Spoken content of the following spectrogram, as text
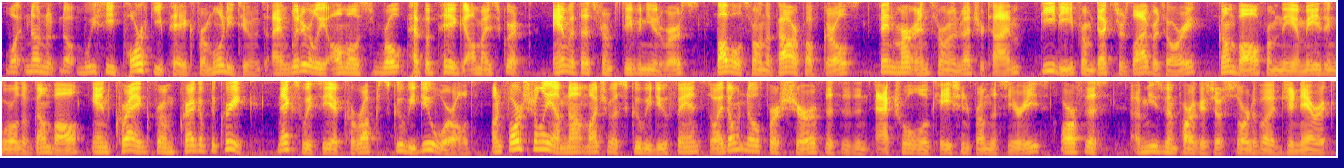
What? No, no, no. We see Porky Pig from Looney Tunes. I literally almost wrote Peppa Pig on my script. Amethyst from Steven Universe, Bubbles from the Powerpuff Girls, Finn Mertens from Adventure Time, Dee Dee from Dexter's Laboratory, Gumball from The Amazing World of Gumball, and Craig from Craig of the Creek. Next, we see a corrupt Scooby Doo world. Unfortunately, I'm not much of a Scooby Doo fan, so I don't know for sure if this is an actual location from the series, or if this amusement park is just sort of a generic,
